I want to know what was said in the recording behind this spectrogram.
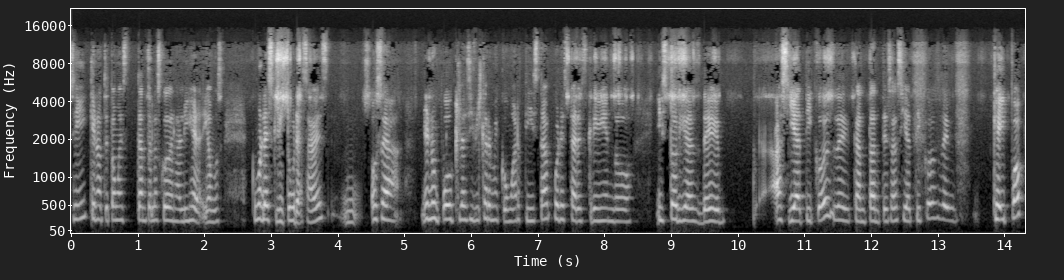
¿sí? Que no te tomes tanto las cosas a la ligera, digamos, como la escritura, ¿sabes? O sea, yo no puedo clasificarme como artista por estar escribiendo historias de asiáticos, de cantantes asiáticos, de K-pop,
